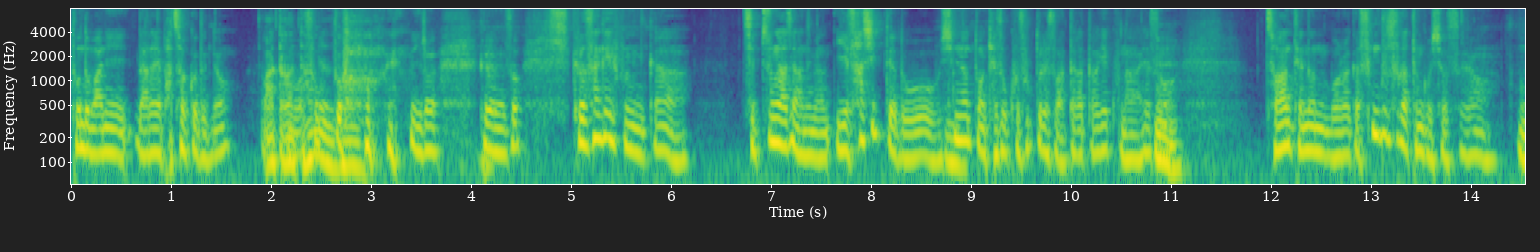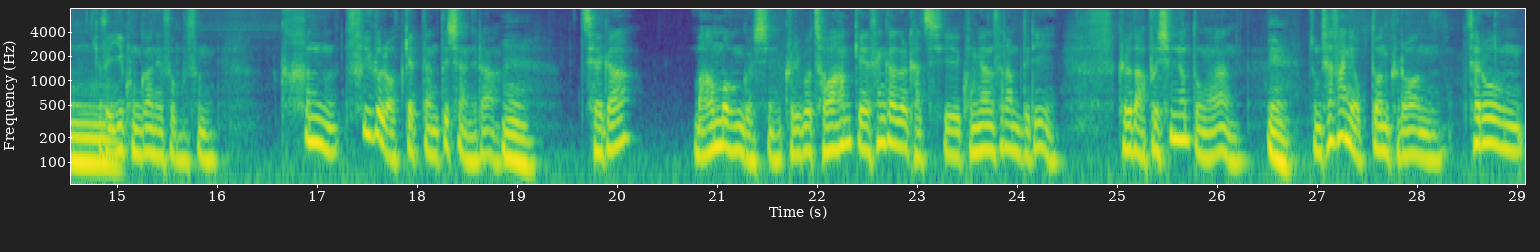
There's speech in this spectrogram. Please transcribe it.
돈도 많이 나라에 바쳤거든요. 왔다 갔다 뭐 하면서 이런 그러면서 그래서 생각해 보니까 집중하지 않으면 이 40대도 10년 동안 계속 고속도로에서 왔다 갔다 하겠구나 해서 음. 저한테는 뭐랄까 승부수 같은 것이었어요. 음. 그래서 이 공간에서 무슨 큰 수익을 얻겠다는 뜻이 아니라 음. 제가 마음 먹은 것이 그리고 저와 함께 생각을 같이 공유한 사람들이 그래도 앞으로 10년 동안 네. 좀 세상에 없던 그런 새로운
